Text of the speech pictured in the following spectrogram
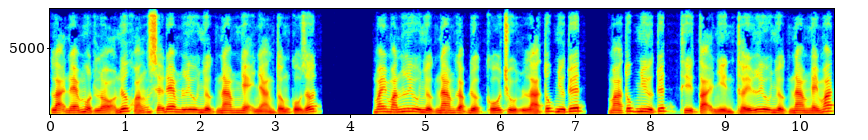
lại ném một lọ nước khoáng sẽ đem Lưu Nhược Nam nhẹ nhàng tống cổ rớt. May mắn Lưu Nhược Nam gặp được cố chủ là Túc Như Tuyết, mà Túc Như Tuyết thì tại nhìn thấy Lưu Nhược Nam nháy mắt,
